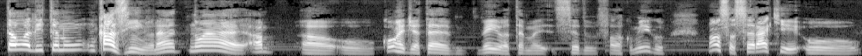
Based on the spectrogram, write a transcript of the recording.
estão ali tendo um, um casinho, né? Não é a- a- o Conrad até veio até mais cedo falar comigo. Nossa, será que o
